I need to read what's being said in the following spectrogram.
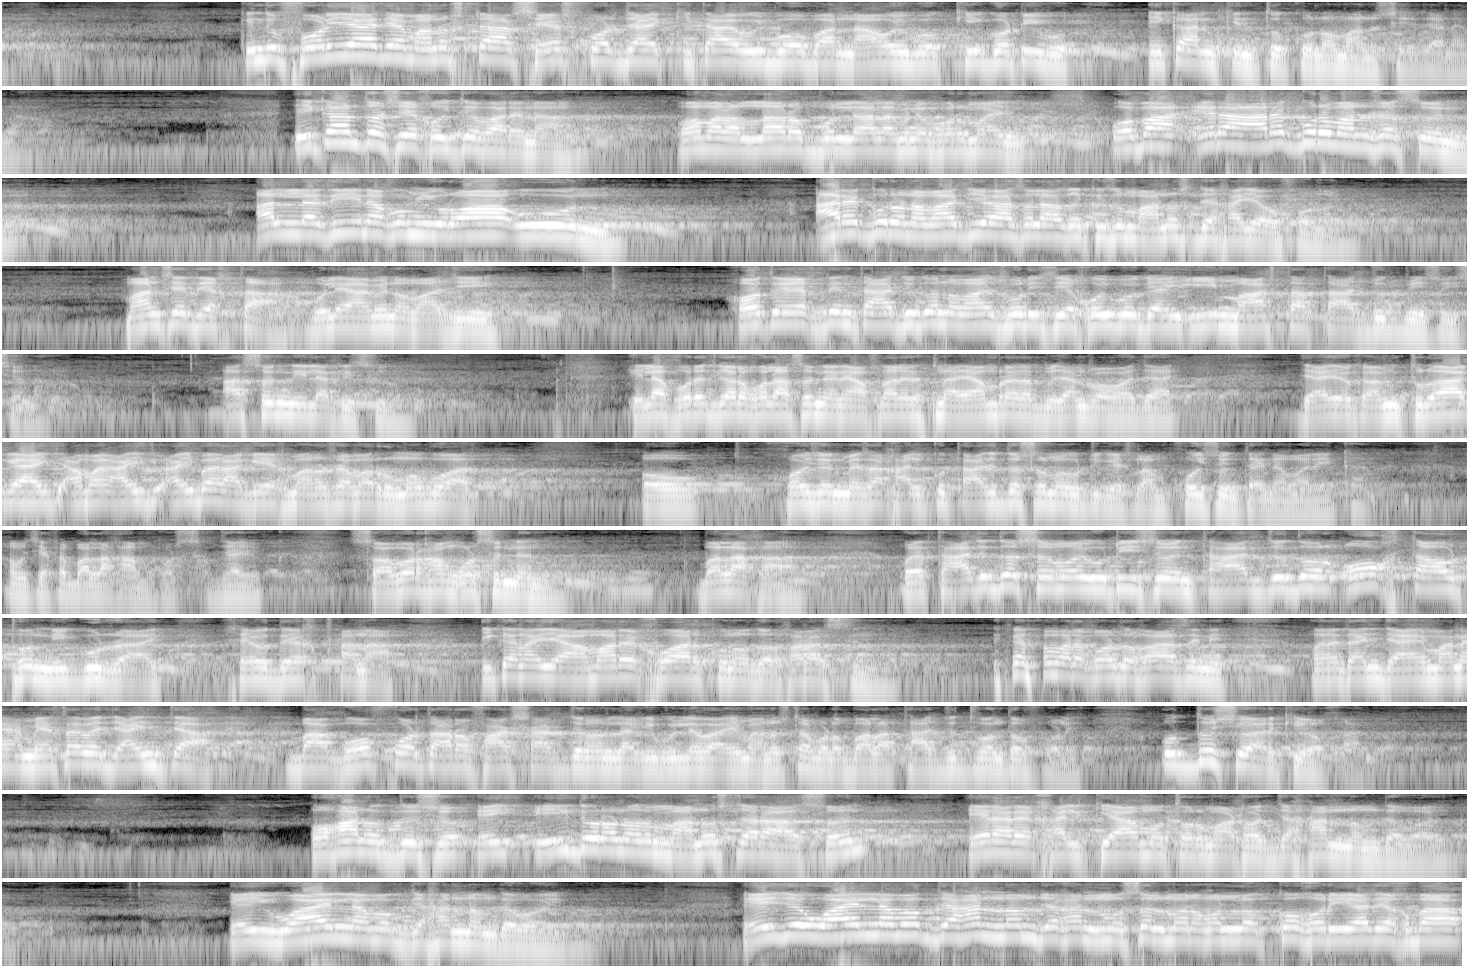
কিন্তু ফড়িয়া যে মানুষটা শেষ পর্যায়ে কিতা হইব বা না হইব, কি ঘটিব একান কিন্তু কোনো মানুষই জানে না। একান তো সে হইতে পারে না। ও আমার আল্লাহ রব্বুল্লাহ আলমিনে ফরমাইন ও বা, এরা আরেক গুরু মানুষ আছেন। আল্লাহ দিন এখন ইউরাউন। আরেক গুরু নমাজি আসলে কিছু মানুষ দেখা যাও ফোন মানুষে দেখতা, বলে আমি নমাজি। হয়তো একদিন তাজুদও নমাজ পড়িছে, কইব গিয়া ই মাস তার তাজুদ মিস হইছে না। আসুন নিলা কিছু। এলা ফরেজগার হল আসুন জানি আপনার নাই, আমরা তার বেজান পাওয়া যায়। যাই হোক, আমি তোরা আগে আই আমার আই- আইবার আগে এক মানুষ আমার রুমো বোয়াত। ও কইছেন মেসা খালকু তাজুদের সময় উঠি গেছিলাম, কইছেন তাই না আমার এখান? আমি একটা বালা কাম করছে। যাই হোক, সবর কাম করছেন না বালা কাম। বলে তাজুদের সময় উঠিছেন তাজুদর অখ তা অর্থ নিগুর রায়, সেও দেখতা না। এখানে আইয়া আমারে খোয়ার কোনো দরকার আছে এখানে আমার খোয়ার দরকার আছে নি? মানে তাই যাই মানে মেসাবে যাইনটা বা গফ করতে আরও ফার্স্ট সাতজন লাগি বলে বা এই মানুষটা বড় বালা তাজুদ পর্যন্ত পড়ে। উদ্দেশ্য আর কি ওখান? ওখান উদ্দেশ্য, এই এই ধরনের মানুষ যারা আছেন, এরারে খাল কিয়ামতর মাঠত জাহান্নম দেওয়া এই ওয়াইল নামক জাহান্নম দেওয়া হইব। এই যে ওয়াইল নামক জাহান্নম, যেখান মুসলমান লক্ষ্য করিয়া দেখবা,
